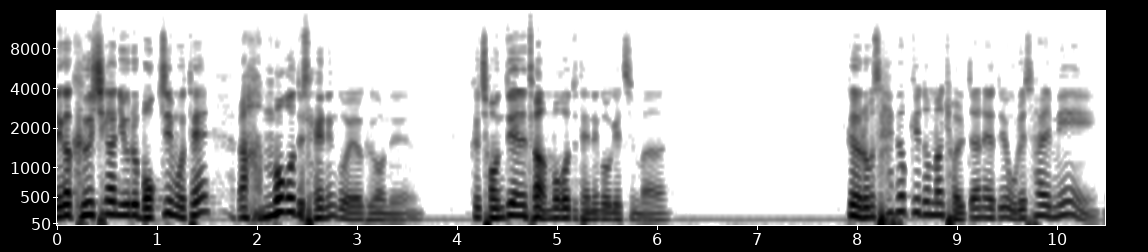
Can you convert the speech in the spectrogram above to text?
내가 그 시간 이후로 먹지 못해 안 먹어도 되는 거예요. 그거는 그 전두에는 안 먹어도 되는 거겠지만 그러니까 여러분 새벽 기도만 결단해도요. 우리 삶이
